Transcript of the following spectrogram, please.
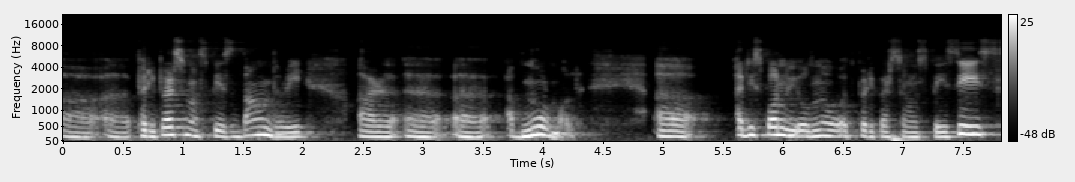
uh, uh peripersonal space boundary are uh, uh, abnormal. at this point, we all know what peripersonal space is.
